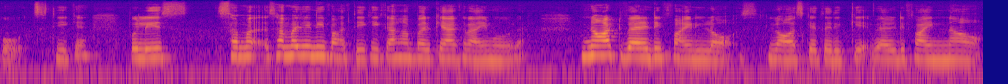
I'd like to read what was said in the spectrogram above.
कोर्ट्स ठीक है? पुलिस समझ समझ ही नहीं पाती कि कहाँ पर क्या क्राइम हो रहा है। not well defined laws laws के तरीके well defined now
